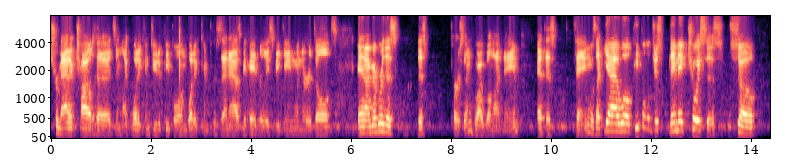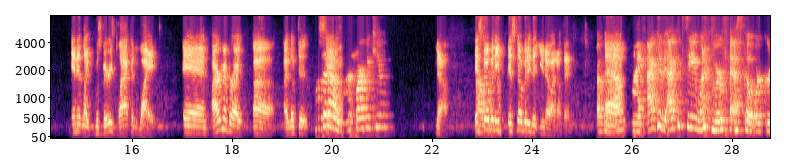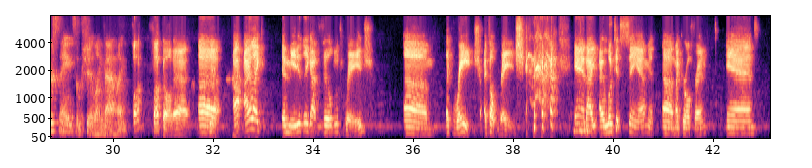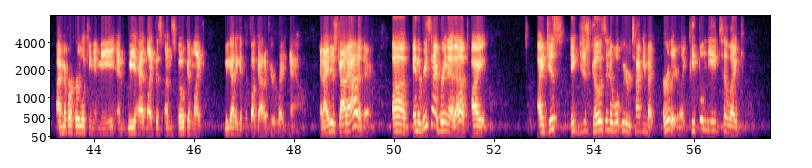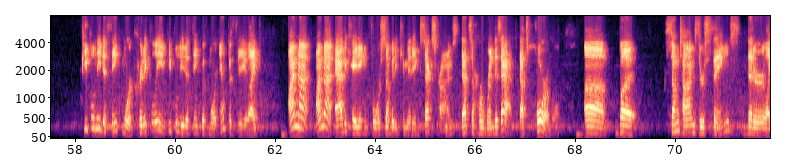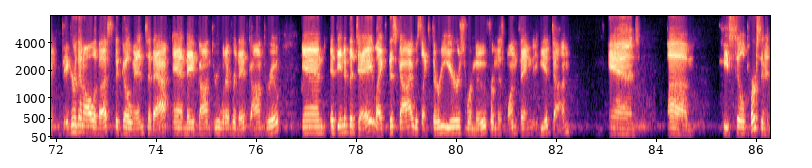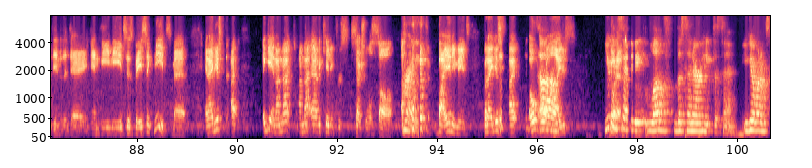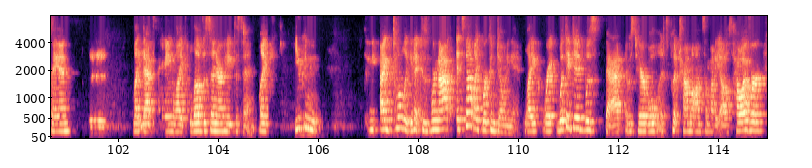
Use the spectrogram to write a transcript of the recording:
traumatic childhoods and like what it can do to people and what it can present as behaviorally speaking when they're adults. And I remember this this person who I will not name at this thing was like, yeah, well, people just they make choices. So, and it like was very black and white. And I remember I uh, I looked at was it at a barbecue? No, it's oh, nobody. It's nobody that you know. I don't think. Okay, uh, like I could I could see one of her past coworkers saying some shit like that. Like fuck, fuck all that. Uh, yeah. I, I like immediately got filled with rage. Um, like rage. I felt rage, and I, I looked at Sam, uh, my girlfriend, and I remember her looking at me, and we had like this unspoken like, we got to get the fuck out of here right now, and I just got out of there. Um, and the reason I bring that up, I I just it just goes into what we were talking about earlier. Like people need to like people need to think more critically and people need to think with more empathy. Like I'm not I'm not advocating for somebody committing sex crimes. That's a horrendous act. That's horrible. Um, but sometimes there's things that are like bigger than all of us that go into that and they've gone through whatever they've gone through and at the end of the day like this guy was like 30 years removed from this one thing that he had done and um, he's still a person at the end of the day, and he needs his basic needs met. And I just, I, again, I'm not, I'm not advocating for sexual assault right. by any means, but I just, I overall, um, I just. You can ahead. say love the sinner, hate the sin. You get what I'm saying? Mm-hmm. Like that saying, like love the sinner, hate the sin. Like you can I totally get it because we're not. It's not like we're condoning it. Like right, what they did was bad. It was terrible. It's put trauma on somebody else. However,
